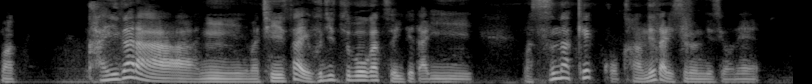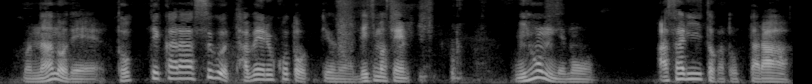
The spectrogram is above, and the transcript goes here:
まあ、貝殻に小さい藤壺がついてたり、ま、砂結構噛んでたりするんですよね。ま、なので、取ってからすぐ食べることっていうのはできません。日本でも、アサリとか取ったら、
